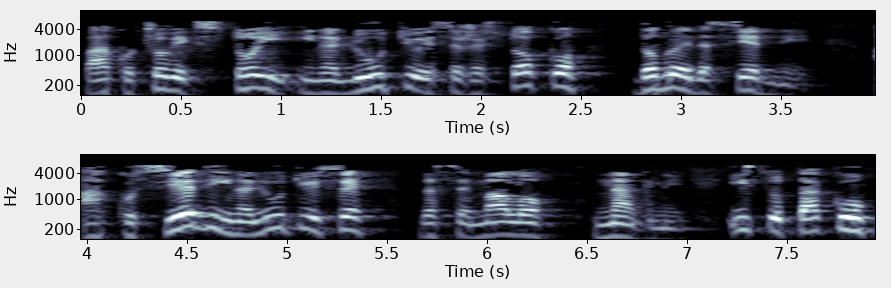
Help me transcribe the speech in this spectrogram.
Pa ako čovjek stoji i naljutio je se žestoko, dobro je da sjedni. Ako sjedi i naljutio se, da se malo nagni. Isto tako,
